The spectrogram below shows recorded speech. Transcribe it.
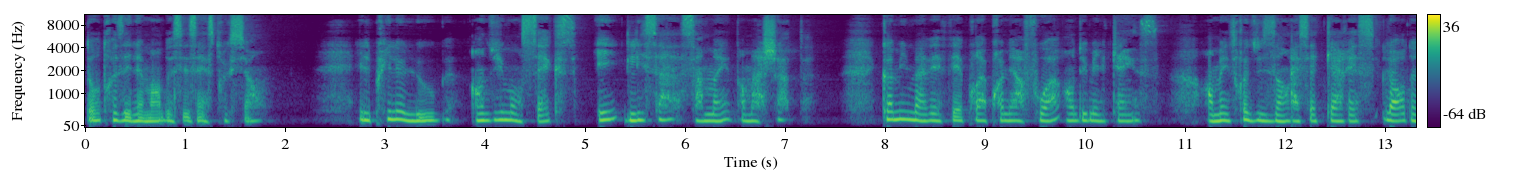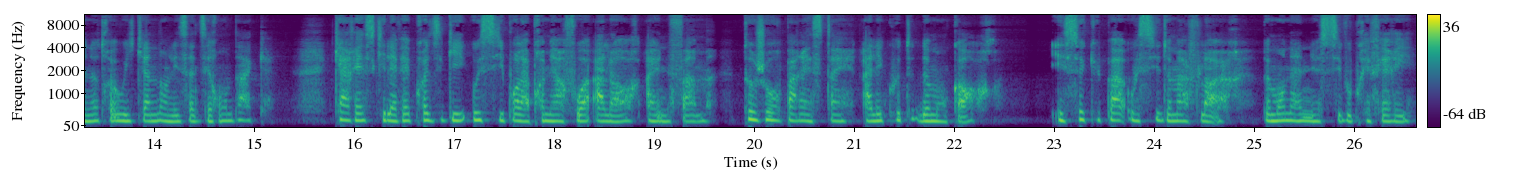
d'autres éléments de ses instructions. Il prit le lube, enduit mon sexe et glissa sa main dans ma chatte, comme il m'avait fait pour la première fois en 2015, en m'introduisant à cette caresse lors de notre week-end dans les Adirondacks. Caresse qu'il avait prodiguée aussi pour la première fois alors à une femme, toujours par instinct, à l'écoute de mon corps. Il s'occupa aussi de ma fleur, de mon anus si vous préférez,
